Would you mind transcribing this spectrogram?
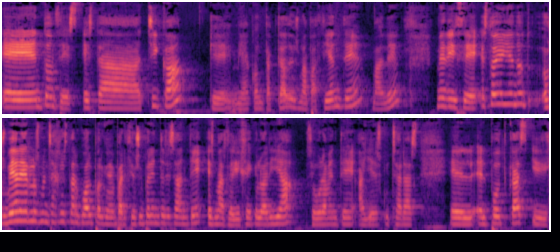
Eh, entonces, esta chica que me ha contactado, es una paciente, ¿vale? Me dice, estoy oyendo, os voy a leer los mensajes tal cual porque me pareció súper interesante. Es más, le dije que lo haría. Seguramente ayer escucharás el, podcast y,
